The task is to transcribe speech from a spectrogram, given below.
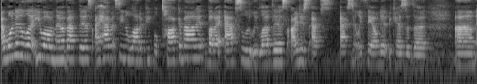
I wanted to let you all know about this. I haven't seen a lot of people talk about it, but I absolutely love this. I just accidentally found it because of the um,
